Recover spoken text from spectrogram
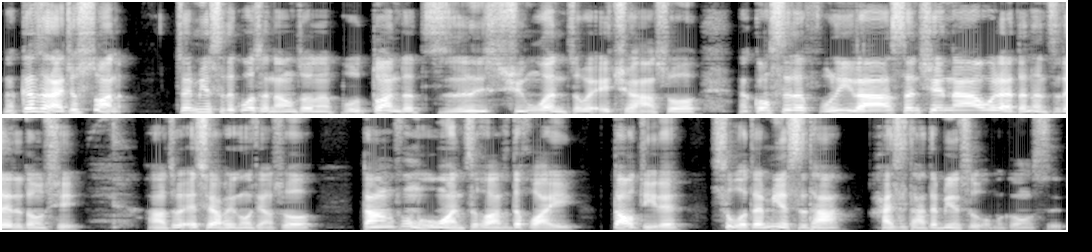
那跟着来就算了，在面试的过程当中呢，不断的直询问这位 HR 说，那公司的福利啦、升迁啊、未来等等之类的东西，啊，这位 HR 朋友跟我讲说，当父母问完之后，他都怀疑，到底呢是我在面试他。还是他在面试我们公司，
